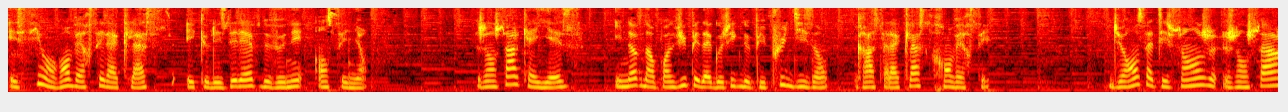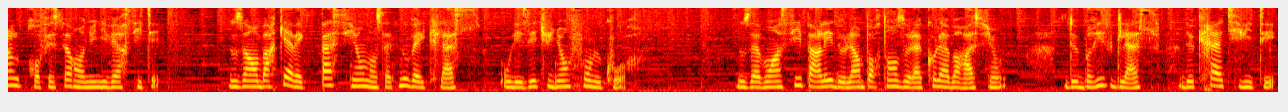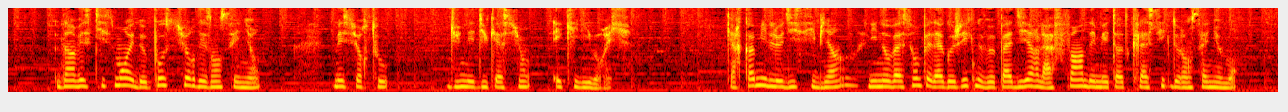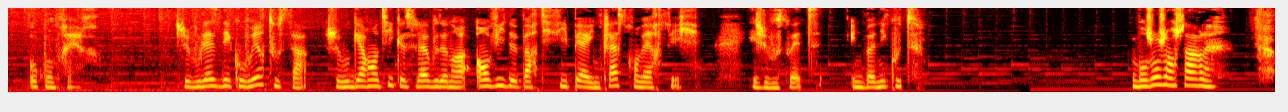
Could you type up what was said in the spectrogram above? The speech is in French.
Et si on renversait la classe et que les élèves devenaient enseignants? Jean-Charles Caillez innove d'un point de vue pédagogique depuis plus de dix ans grâce à la classe renversée. Durant cet échange, Jean-Charles, professeur en université, nous a embarqués avec passion dans cette nouvelle classe où les étudiants font le cours. Nous avons ainsi parlé de l'importance de la collaboration, de brise-glace, de créativité, d'investissement et de posture des enseignants, mais surtout d'une éducation équilibrée. Car comme il le dit si bien, l'innovation pédagogique ne veut pas dire la fin des méthodes classiques de l'enseignement. Au contraire. Je vous laisse découvrir tout ça. Je vous garantis que cela vous donnera envie de participer à une classe renversée. Et je vous souhaite une bonne écoute. Bonjour Jean-Charles.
